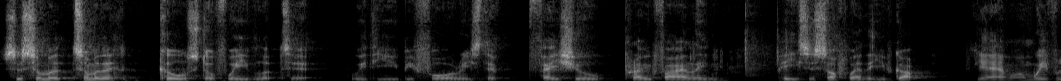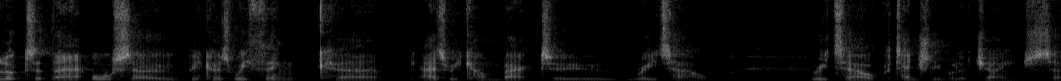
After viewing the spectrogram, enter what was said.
So some of some of the cool stuff we've looked at with you before is the facial profiling piece of software that you've got. Yeah, and we've looked at that also because we think uh, as we come back to retail, retail potentially will have changed. So,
